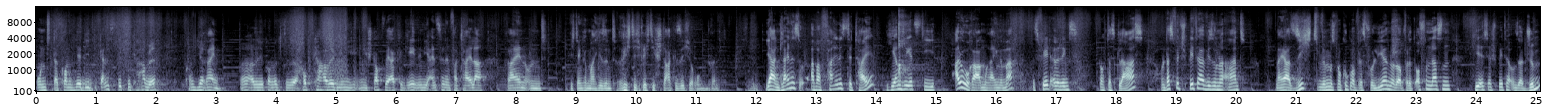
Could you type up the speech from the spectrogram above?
und da kommen hier die ganz dicken Kabel kommen hier rein. Also hier kommen wirklich diese Hauptkabel, die in die, in die Stockwerke gehen, in die einzelnen Verteiler rein. Und ich denke mal, hier sind richtig, richtig starke Sicherungen drin. Ja, ein kleines, aber feines Detail. Hier haben sie jetzt die Alurahmen reingemacht. Es fehlt allerdings noch das Glas. Und das wird später wie so eine Art, naja, Sicht. Wir müssen mal gucken, ob wir das folieren oder ob wir das offen lassen. Hier ist ja später unser Gym.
